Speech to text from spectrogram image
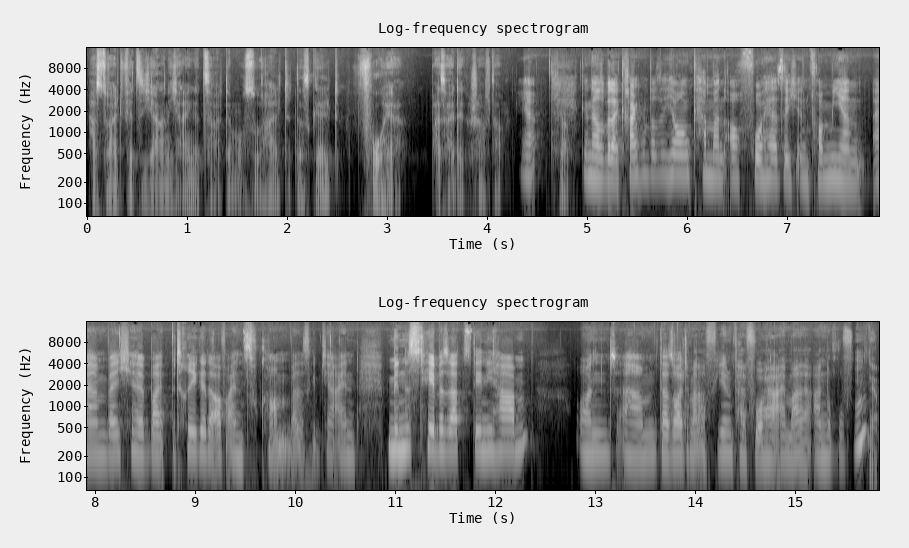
hast du halt 40 Jahre nicht eingezahlt. Da musst du halt das Geld vorher beiseite geschafft haben. Ja, ja. genau. Bei der Krankenversicherung kann man auch vorher sich informieren, ähm, welche Beträge da auf einen zukommen, weil es gibt ja einen Mindesthebesatz, den die haben. Und ähm, da sollte man auf jeden Fall vorher einmal anrufen. Ja.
